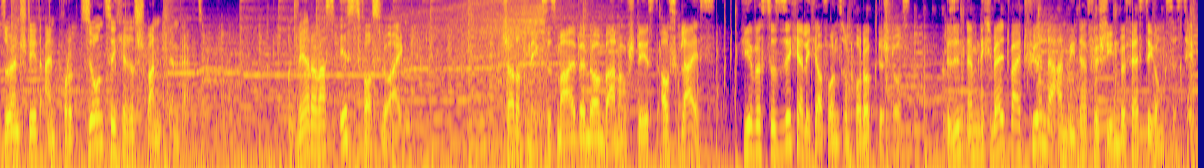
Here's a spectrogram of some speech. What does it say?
So entsteht ein produktionssicheres Spannklemmwerkzeug. Und wer oder was ist Foslo eigentlich? Schau doch nächstes Mal, wenn du am Bahnhof stehst, aufs Gleis. Hier wirst du sicherlich auf unsere Produkte stoßen. Wir sind nämlich weltweit führender Anbieter für Schienenbefestigungssysteme.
